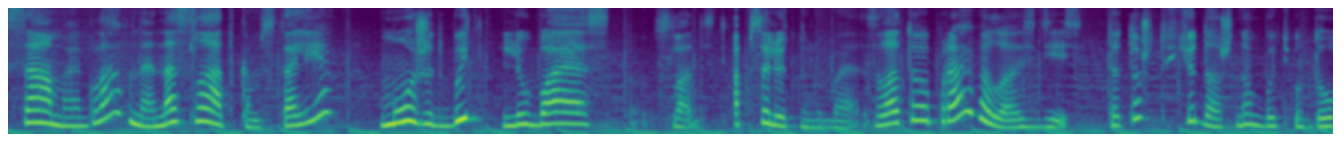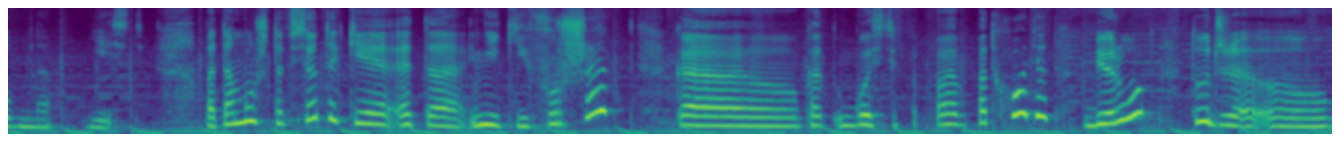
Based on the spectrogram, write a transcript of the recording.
самое главное, на сладком столе может быть любая сладость, абсолютно любая. Золотое правило здесь – это то, что ее должно быть удобно есть. Потому что все-таки это некий фуршет, гости подходят, берут, тут же э,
